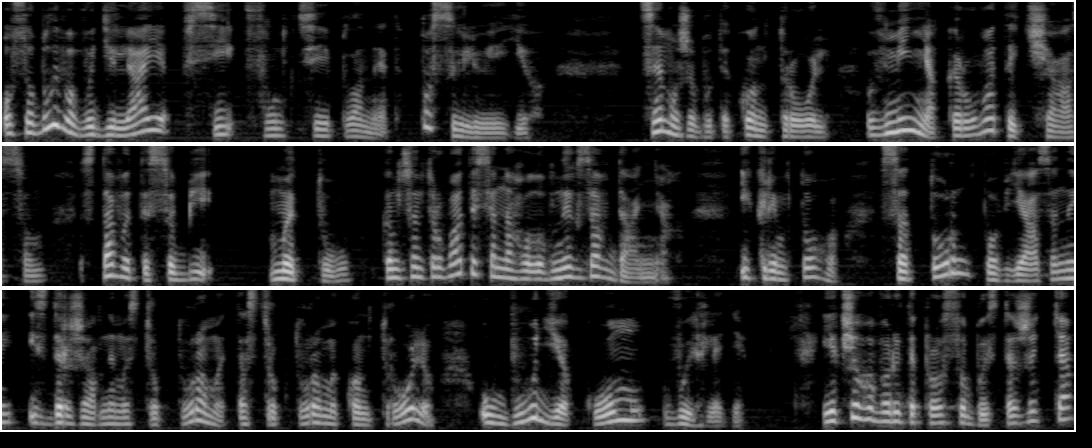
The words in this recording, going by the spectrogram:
особливо виділяє всі функції планет, посилює їх. Це може бути контроль, вміння керувати часом, ставити собі мету, концентруватися на головних завданнях. І крім того, Сатурн пов'язаний із державними структурами та структурами контролю у будь-якому вигляді. Якщо говорити про особисте життя,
